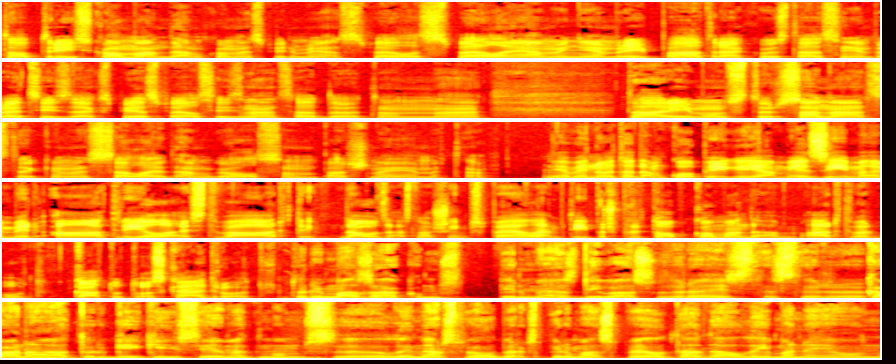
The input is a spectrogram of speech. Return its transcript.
top 3 komandām, ko mēs pirmajās spēlēs spēlējām. Viņiem ripa ātrāk uzstās, viņiem precīzākas piespēles iznāca atdot. Un, uh, tā arī mums tur sanāca, tā, ka mēs salaidām gols un paši neiemetām. Ja viena no tādām kopīgajām iezīmēm ir ātri ielaist vārti daudzās no šīm spēlēm, tīpaši pret top komandām, ar to varbūt kā tu to skaidrotu? Tur ir mazākums pirmajās divās uzreiz. Tas ir Kanāda, tur Gigijs iemet mums eh, Linārs Felbergs pirmā spēle tādā līmenī. Un,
